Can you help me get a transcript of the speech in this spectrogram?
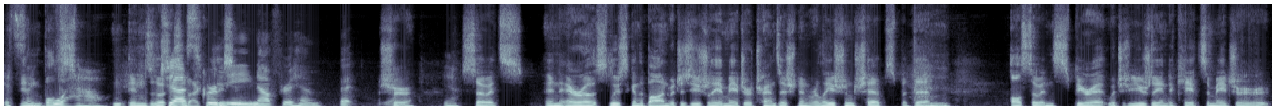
it's In like, both- wow. In zo- Just for me, not for him. But yeah. Sure. Yeah. So it's an Eros loosening the bond, which is usually a major transition in relationships, but then also in spirit, which usually indicates a major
